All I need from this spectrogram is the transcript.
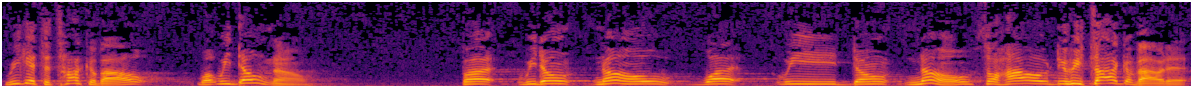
we get to talk about what we don't know. But we don't know what we don't know, so how do we talk about it?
